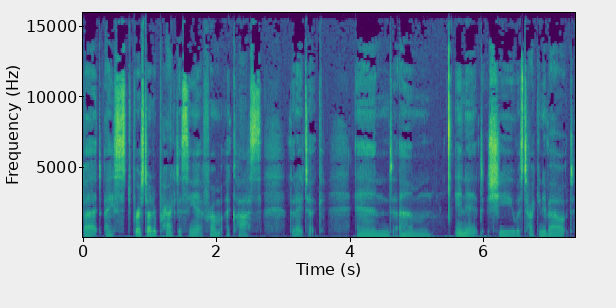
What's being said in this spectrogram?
but I first started practicing it from a class that I took. And um, in it, she was talking about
